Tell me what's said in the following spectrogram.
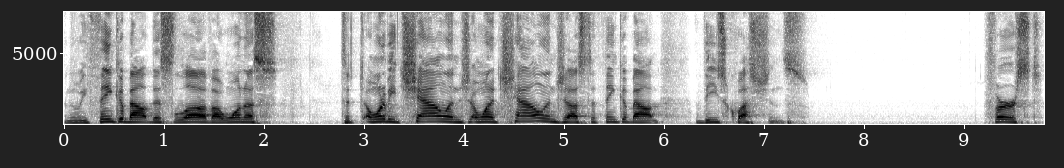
And as we think about this love, I want us to I want to be challenged. I want to challenge us to think about these questions. First,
